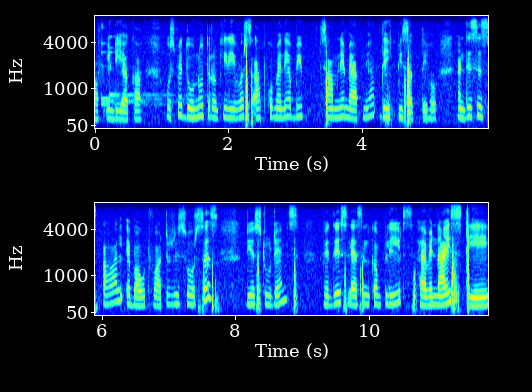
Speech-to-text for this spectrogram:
ऑफ़ इंडिया का। उसमें दोनों तरह की रिवर्स आपको मैंने अभी सामने मैप में आप देख भी सकते हो। And this is all about water resources dear students with this lesson completes have a nice day.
